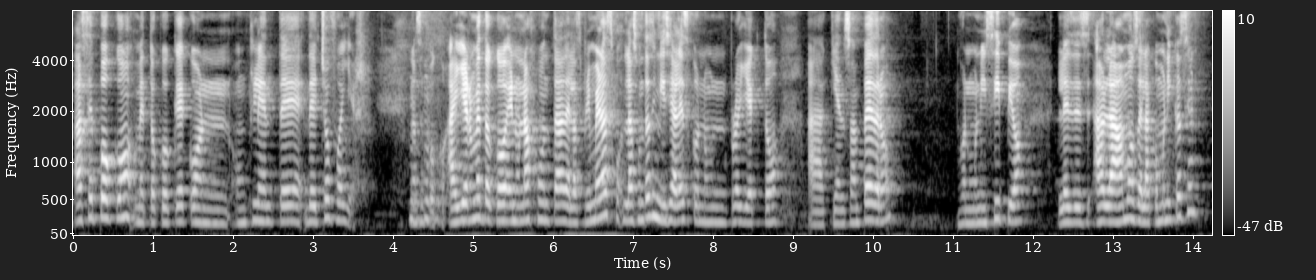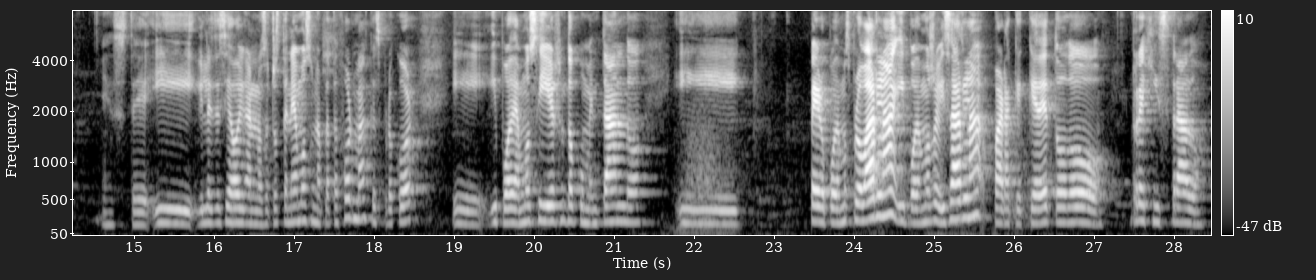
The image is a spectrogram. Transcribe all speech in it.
Hace poco me tocó que con un cliente, de hecho fue ayer, no hace poco. Ayer me tocó en una junta de las primeras, las juntas iniciales con un proyecto aquí en San Pedro, con municipio, les hablábamos de la comunicación. Este, y, les decía, oigan, nosotros tenemos una plataforma que es Procor y, y podemos ir documentando, y, pero podemos probarla y podemos revisarla para que quede todo registrado.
